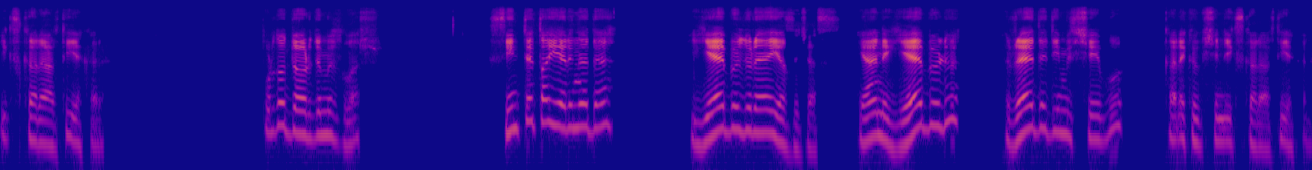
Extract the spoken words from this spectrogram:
x kare artı y kare. Burada dördümüz var. Sin theta yerine de y bölü r yazacağız. Yani y bölü r dediğimiz şey bu. Karekök içinde x kare artı y kare.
